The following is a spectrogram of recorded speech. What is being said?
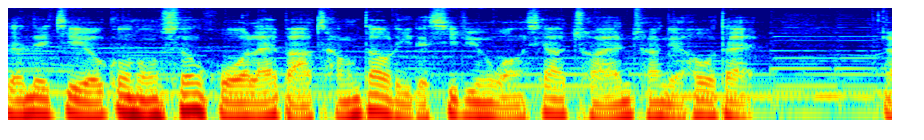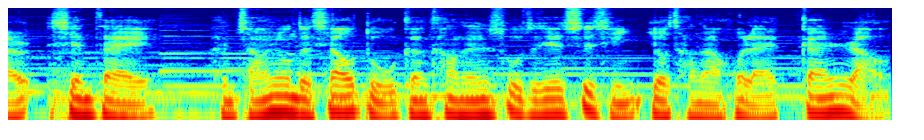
人类借由共同生活来把肠道里的细菌往下传，传给后代。而现在很常用的消毒跟抗生素这些事情，又常常会来干扰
